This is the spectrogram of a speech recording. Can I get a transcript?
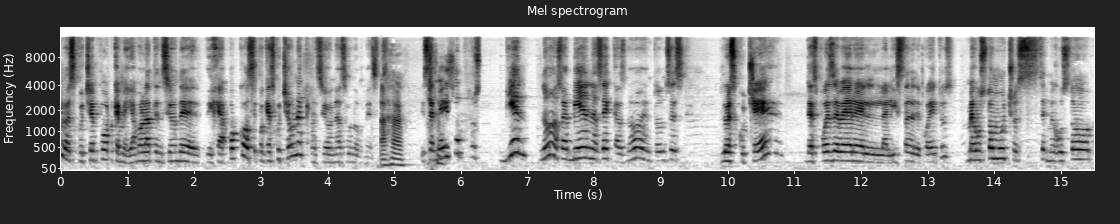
lo escuché porque me llamó la atención de, dije, ¿a poco? Sí, porque escuché una canción hace unos meses. Ajá. Y se me hizo, pues, bien, ¿no? O sea, bien a secas, ¿no? Entonces, lo escuché después de ver la lista de The Quietus. Me gustó mucho, me gustó,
